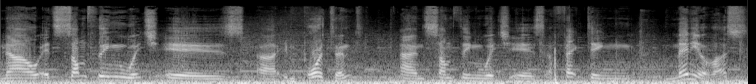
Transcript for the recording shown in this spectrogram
Now, it's something which is uh, important and something which is affecting many of us.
